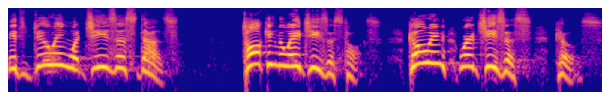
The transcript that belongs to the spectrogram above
It's doing what Jesus does, talking the way Jesus talks, going where Jesus goes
